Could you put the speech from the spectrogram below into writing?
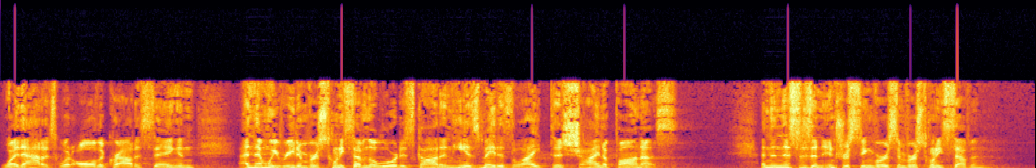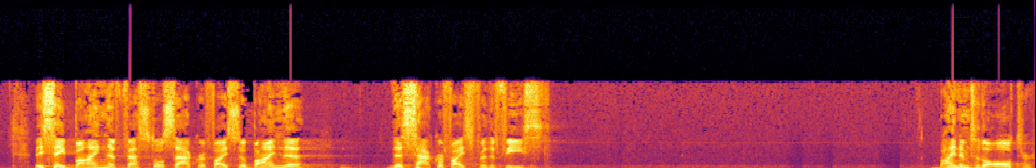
Why that is what all the crowd is saying. And, and then we read in verse 27 the Lord is God, and he has made his light to shine upon us. And then this is an interesting verse in verse 27. They say, bind the festal sacrifice. So bind the, the sacrifice for the feast. Bind him to the altar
